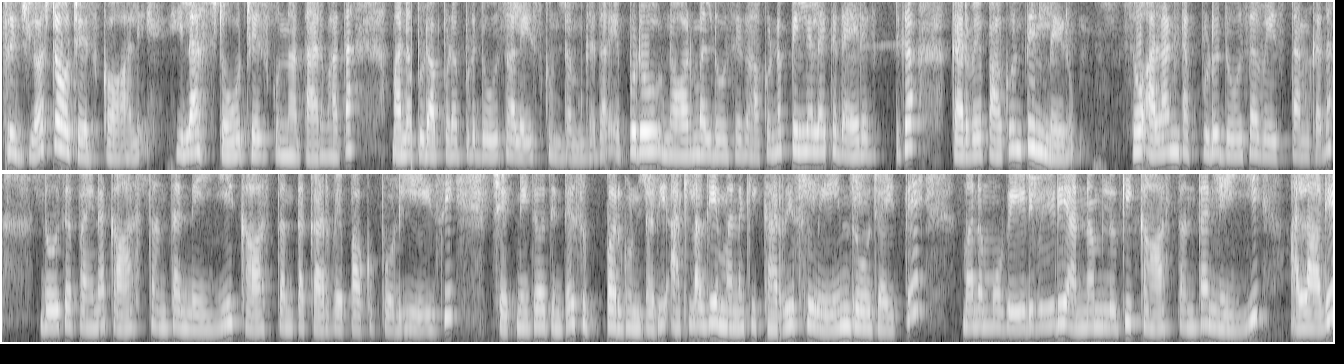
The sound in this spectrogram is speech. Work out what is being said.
ఫ్రిడ్జ్లో స్టోర్ చేసుకోవాలి. ఇలా స్టోర్ చేసుకున్న తర్వాత మనం ఇప్పుడు అప్పుడప్పుడు దోశలు వేసుకుంటాం కదా ఎప్పుడు నార్మల్ దోశ కాకుండా పిల్లలైతే డైరెక్ట్గా కరివేపాకుని తినలేరు. సో అలాంటప్పుడు దోశ వేస్తాం కదా దోశ పైన కాస్తంత నెయ్యి కాస్తంత కరివేపాకు పొడి వేసి చట్నీతో తింటే సూపర్గా ఉంటుంది అట్లాగే మనకి కర్రీస్ లేని రోజు అయితే మనము వేడి వేడి అన్నంలోకి కాస్తంత నెయ్యి అలాగే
